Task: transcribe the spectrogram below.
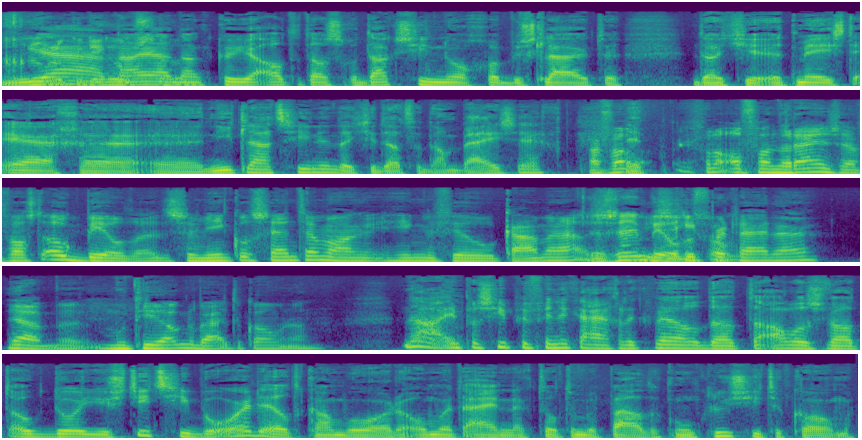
gruwelijke ja, dingen nou ja, dan kun je altijd als redactie nog uh, besluiten... dat je het meest erge uh, niet laat zien en dat je dat er dan bij zegt. Maar van, van Al van der Rijn zijn vast ook beelden. Het is een winkelcentrum, er hingen veel camera's. Er zijn beelden van. daar. Ja, moet die ook naar buiten komen dan? Nou, in principe vind ik eigenlijk wel dat alles wat ook door justitie beoordeeld kan worden... om uiteindelijk tot een bepaalde conclusie te komen...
